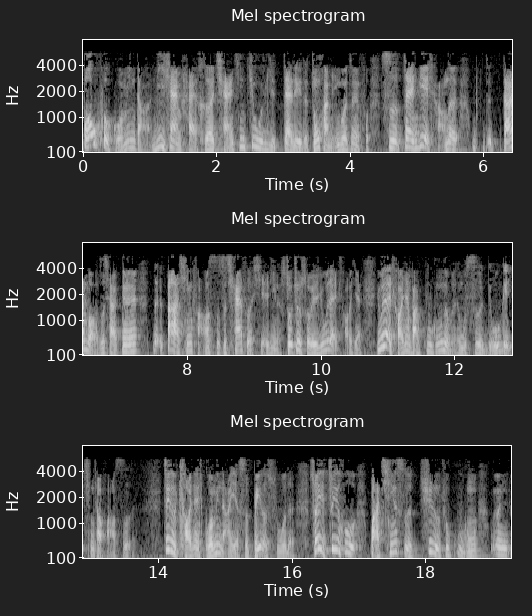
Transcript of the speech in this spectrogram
包括国民党、立宪派和前清旧历在内的中华民国政府，是在列强的担保之下，跟大清皇室是签署了协定的，所就所谓的优待条件。优待条件把故宫的文物是留给清朝皇室的。这个条件，国民党也是背了书的，所以最后把清室驱逐出故宫，嗯，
